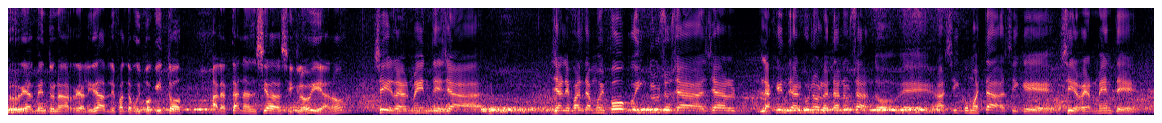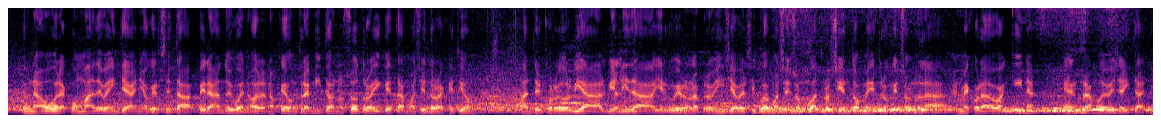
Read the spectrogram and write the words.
realmente una realidad, le falta muy poquito a la tan ansiada ciclovía, ¿no? Sí, realmente ya, ya le falta muy poco, incluso ya, ya la gente, algunos la están usando, eh, así como está, así que sí, realmente es una obra con más de 20 años que se estaba esperando y bueno, ahora nos queda un tramito a nosotros ahí que estamos haciendo la gestión ante el corredor vial, vialidad y el gobierno de la provincia, a ver si podemos hacer esos 400 metros que son la, el mejorado banquina en el tramo de Bella Italia.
